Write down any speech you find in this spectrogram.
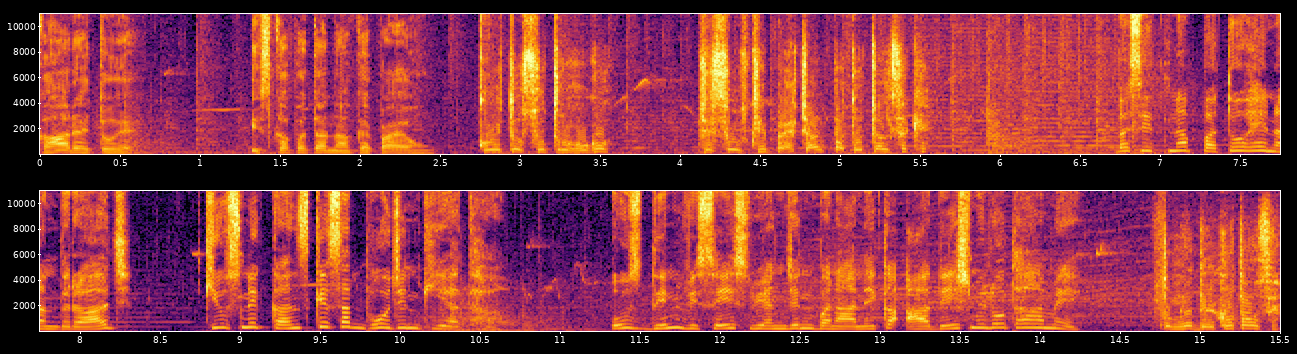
कहाँ रहते है इसका पता ना कर पाया हूँ। कोई तो सूत्र होगा जिससे उसकी पहचान पतो चल सके। बस इतना पतो है नंदराज कि उसने कंस के साथ भोजन किया था। उस दिन विशेष व्यंजन बनाने का आदेश मिलो था हमें। तुमने देखो था उसे।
